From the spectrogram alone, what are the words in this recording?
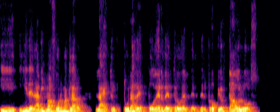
y, de la misma forma, claro, las estructuras de poder dentro del, propio Estado los,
